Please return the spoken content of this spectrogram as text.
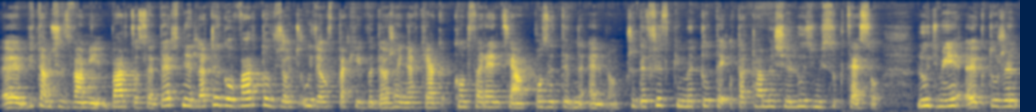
E, Witam się z Wami bardzo serdecznie. Dlaczego warto wziąć udział w takich wydarzeniach jak konferencja Pozytywny Elbląg? Przede wszystkim my tutaj otaczamy się ludźmi sukcesu. Ludźmi, e, którzy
